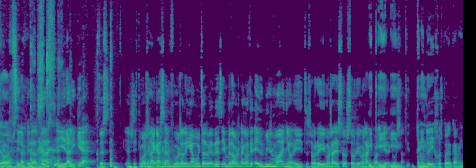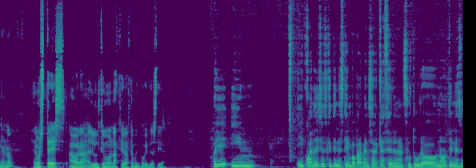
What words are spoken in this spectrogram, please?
yo, si la empiezas más, y ir al IKEA. Entonces, nos hicimos una casa, fuimos al IKEA muchas veces y empezamos un negocio el mismo año. Y sobrevivimos a eso, sobrevivimos a Y, cualquier y- y cosa. teniendo hijos por el camino, ¿no? Tenemos tres ahora. El último nació hace muy poquitos días. Oye, y, y cuando dices que tienes tiempo para pensar qué hacer en el futuro, ¿no? Tienes,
